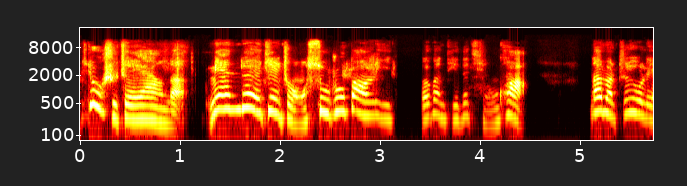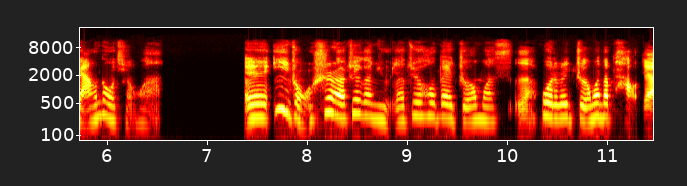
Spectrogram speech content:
就是这样的，面对这种诉诸暴力的问题的情况，那么只有两种情况，呃，一种是这个女的最后被折磨死，或者被折磨的跑掉；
